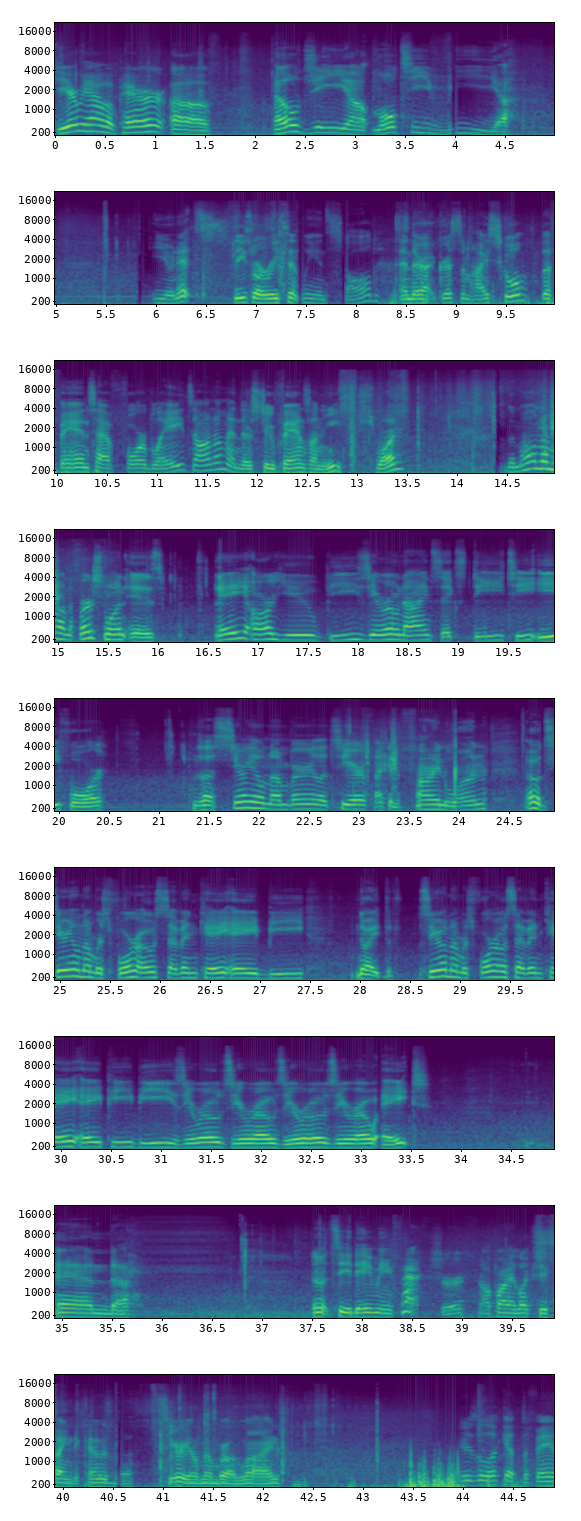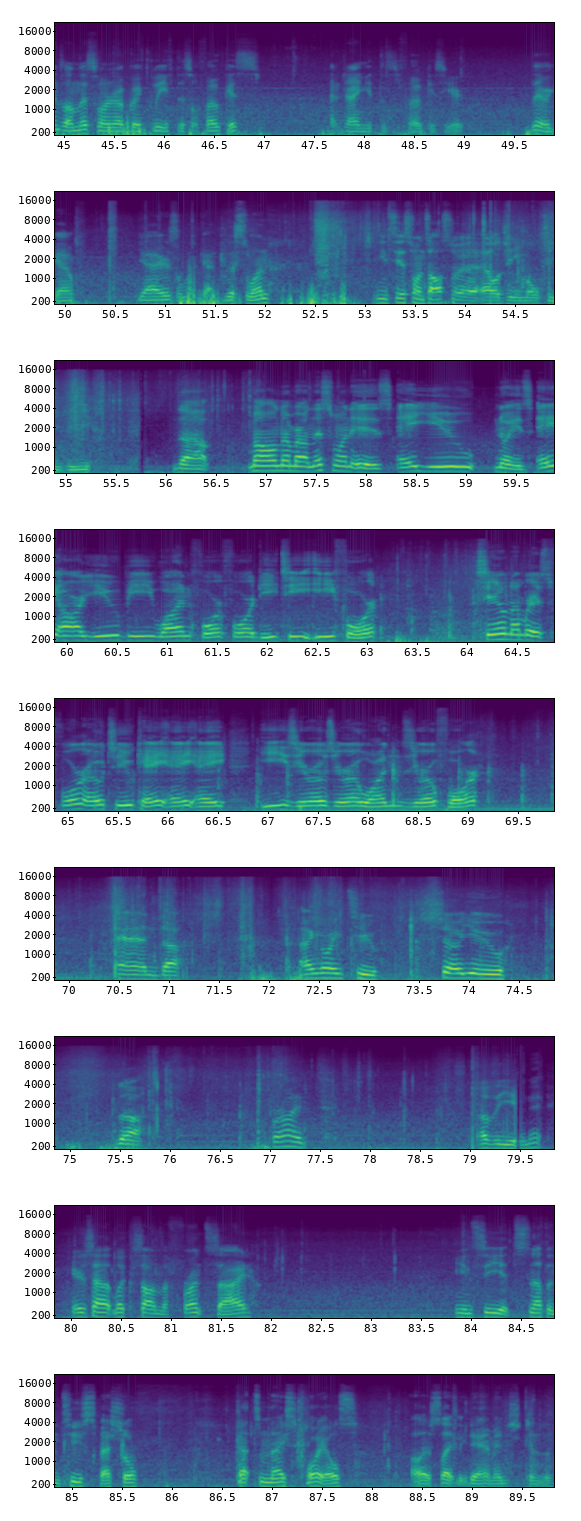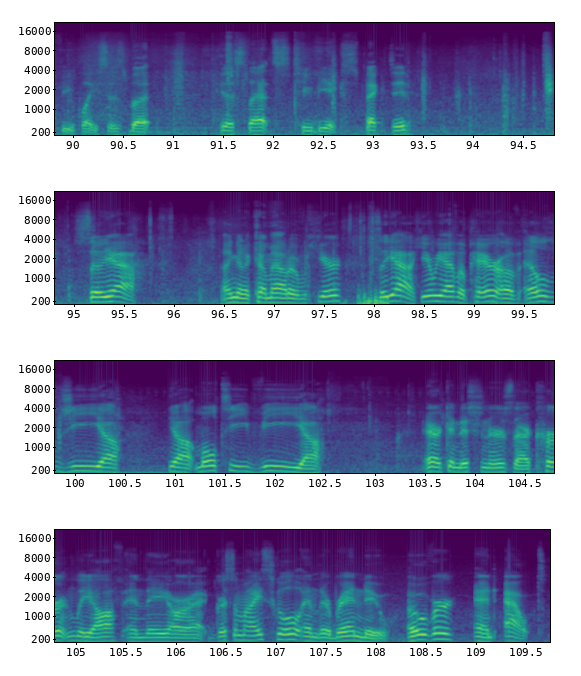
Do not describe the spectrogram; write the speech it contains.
here we have a pair of LG uh, Multi-V uh, units. These were recently installed and they're at Grissom High School. The fans have four blades on them and there's two fans on each one. The model number on the first one is ARU-B096DTE4. The serial number, let's see here if I can find one. Oh, the serial number is 407KAB. No, wait, the serial number is 407KAPB00008. And, uh, don't see a day manufacturer. I'll probably look see if I can decode the serial number online. Here's a look at the fans on this one real quickly if this will focus. I'm trying to get this to focus here. There we go. Yeah, here's a look at this one. You can see this one's also a LG Multi-V. The model number on this one is AU, no, it's ARUB144DTE4. Serial number is 402KAAE00104. And uh, I'm going to show you the front of the unit. Here's how it looks on the front side. You can see it's nothing too special. Got some nice coils. Well, they're slightly damaged in a few places, but guess that's to be expected. So yeah, I'm gonna come out over here. So yeah, here we have a pair of LG uh, yeah, Multi-V uh, air conditioners that are currently off and they are at Grissom High School and they're brand new. Over and out.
